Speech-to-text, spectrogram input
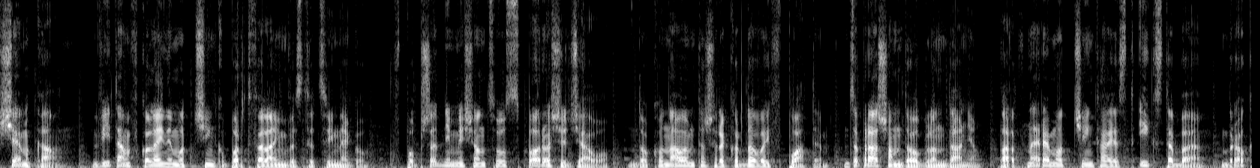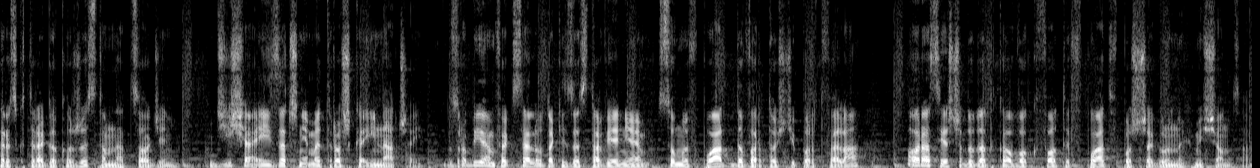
Siemka, witam w kolejnym odcinku portfela inwestycyjnego. W poprzednim miesiącu sporo się działo. Dokonałem też rekordowej wpłaty. Zapraszam do oglądania. Partnerem odcinka jest XTB, broker, z którego korzystam na co dzień. Dzisiaj zaczniemy troszkę inaczej. Zrobiłem w Excelu takie zestawienie sumy wpłat do wartości portfela oraz jeszcze dodatkowo kwoty wpłat w poszczególnych miesiącach.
